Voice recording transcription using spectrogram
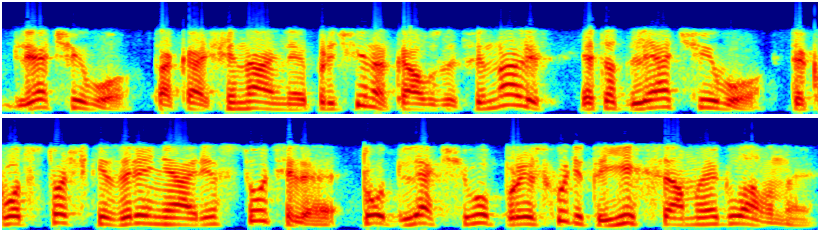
для чего. Такая финальная причина, кауза финалис, это для чего. Так вот, с точки зрения Аристотеля, то, для чего происходит, и есть самое главное.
